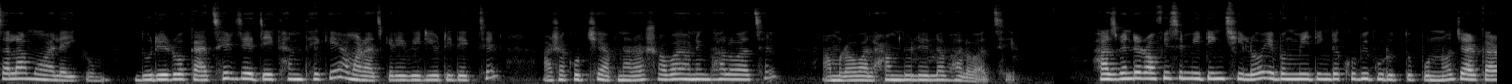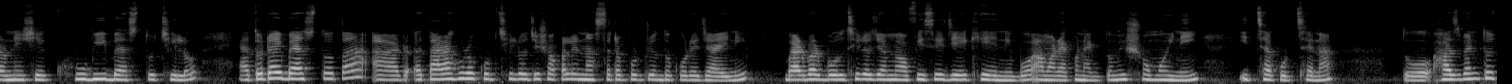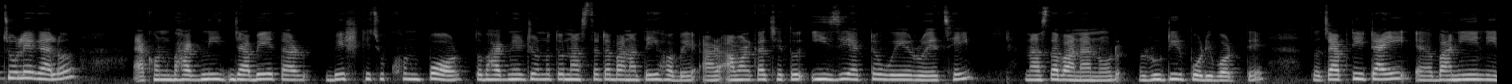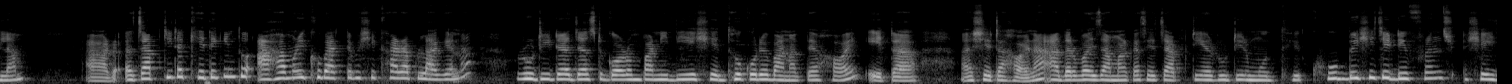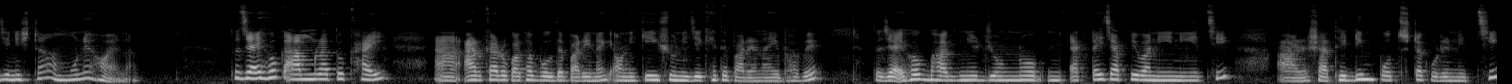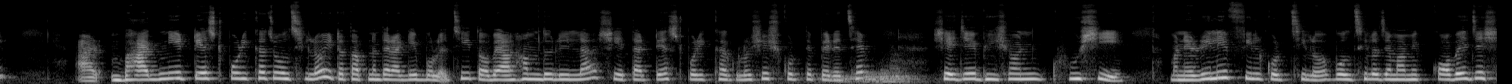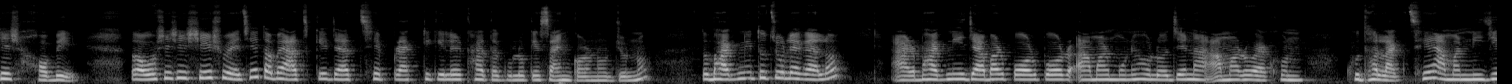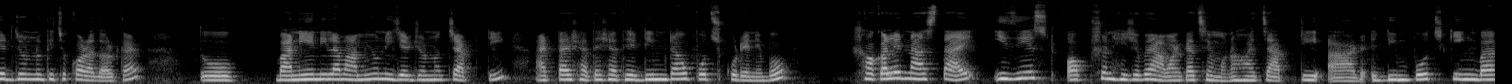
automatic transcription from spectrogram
আসসালামু আলাইকুম। দূরেরও কাছের যে যেখান থেকে আমার আজকের এই ভিডিওটি দেখছেন, আশা করছি আপনারা সবাই অনেক ভালো আছেন, আমরাও আলহামদুলিল্লাহ ভালো আছি। হাজব্যান্ডের অফিসে মিটিং ছিল এবং মিটিংটা খুবই গুরুত্বপূর্ণ, যার কারণে সে খুবই ব্যস্ত ছিল। এতটাই ব্যস্ততা আর তাড়াহুড়ো করছিল যে সকালের নাস্তাটা পর্যন্ত করে যায়নি। বারবার বলছিল যে আমি অফিসে যেয়ে খেয়ে নিব, আমার এখন একদমই সময় নেই, ইচ্ছা করছে না। তো হাজব্যান্ড তো চলে গেল। এখন ভাগ্নি যাবে তার বেশ কিছুক্ষণ পর। তো ভাগ্নির জন্য তো নাস্তাটা বানাতেই হবে। আর আমার কাছে তো ইজি একটা ওয়ে রয়েছেই নাস্তা বানানোর রুটির পরিবর্তে। তো চাপটিটাই বানিয়ে নিলাম। আর চাপটিটা খেতে কিন্তু আহামরি খুব একটা বেশি খারাপ লাগে না। রুটিটা জাস্ট গরম পানি দিয়ে সেদ্ধ করে বানাতে হয়। এটা সেটা হয় না। আদারওয়াইজ আমার কাছে চাপটি আর রুটির মধ্যে খুব বেশি যে ডিফারেন্স সেই জিনিসটা মনে হয় না। তো যাই হোক, আমরা তো খাই আর কারও কথা বলতে পারি না, অনেকেই শুনি যে খেতে পারে না এভাবে। তো যাই হোক, ভাগ্নির জন্য একটাই চাপটি বানিয়ে নিয়েছি, আর সাথে ডিম পোচটা করে নিচ্ছি। আর ভাগ্নির টেস্ট পরীক্ষা চলছিল, এটা তো আপনাদের আগেই বলেছি, তবে আলহামদুলিল্লাহ সে তার টেস্ট পরীক্ষাগুলো শেষ করতে পেরেছে। সে যে ভীষণ খুশি মানে রিলিফ ফিল করছিল, বলছিল যে মামি কবে যে শেষ হবে? তো অবশেষে শেষ হয়েছে, তবে আজকে যাচ্ছে প্র্যাকটিক্যালের খাতাগুলোকে সাইন করানোর জন্য। তো ভাগ্নি তো চলে গেল, আর ভাগ্নি যাবার পর পর আমার মনে হলো যে, না, আমারও এখন ক্ষুধা লাগছে, আমার নিজের জন্য কিছু করা দরকার। তো বানিয়ে নিলাম আমিও নিজের জন্য চাপটি, আর তার সাথে সাথে ডিমটাও পোচ করে নেব। সকালের নাস্তায় ইজিয়েস্ট অপশন হিসেবে আমার কাছে মনে হয় চাপটি আর ডিম পোচ কিংবা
